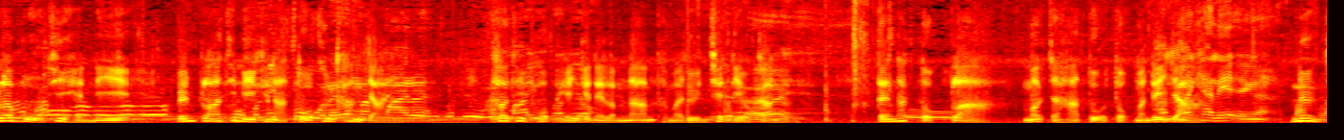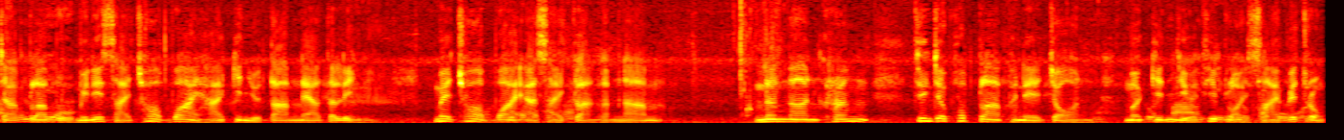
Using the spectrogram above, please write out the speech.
ปลาบูที่เห็นนี้เป็นปลาที่มีขนาดตัวค่อนข้างใหญ่ เท่าที่พบเห็นกันในลำน้ำธรรมดาเช่นเดียวกัน แต่นักตกปลามักจะหาตัวตกมันได้ยาก เนื่องจากปลาบูมีนิสัยชอบว่ายหากินอยู่ตามแนวตลิ่ง ไม่ชอบว่ายอาศัยกลางลำน้ำนานๆ ครั้งจึงจะพบปลาพเนจรมากินเหยื่อที่ปล่อยสายไว้ตรง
